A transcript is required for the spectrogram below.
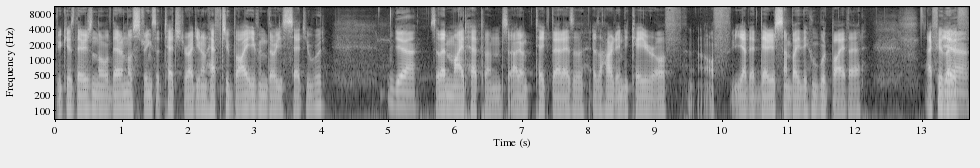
because there is no there are no strings attached, right? You don't have to buy even though you said you would. Yeah, So that might happen. So I don't take that as a as a hard indicator of of yeah that there is somebody who would buy that. I feel that if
